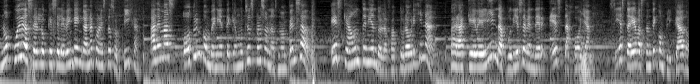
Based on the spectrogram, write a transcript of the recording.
no puede hacer lo que se le venga en gana con esta sortija. Además, otro inconveniente que muchas personas no han pensado es que aún teniendo la factura original, para que Belinda pudiese vender esta joya, sí estaría bastante complicado.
